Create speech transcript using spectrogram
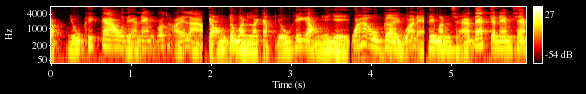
cặp vũ khí cao thì anh em có thể là chọn cho mình là cặp vũ khí gồng như gì. Quá ok, quá đẹp. Thì mình sẽ test cho anh em xem.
